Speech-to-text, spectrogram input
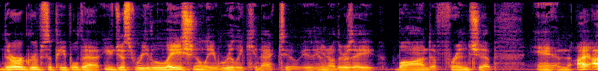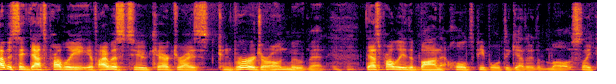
there are groups of people that you just relationally really connect to. You know, there's a bond, a friendship, and I, I would say that's probably if I was to characterize Converge, our own movement, that's probably the bond that holds people together the most. Like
